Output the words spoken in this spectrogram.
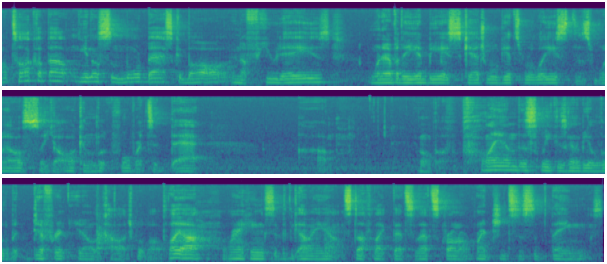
I'll talk about you know some more basketball in a few days whenever the NBA schedule gets released as well, so y'all can look forward to that. Um, you know, the plan this week is going to be a little bit different. You know, the college football playoff rankings have been going out and stuff like that, so that's thrown a wrench into some things.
